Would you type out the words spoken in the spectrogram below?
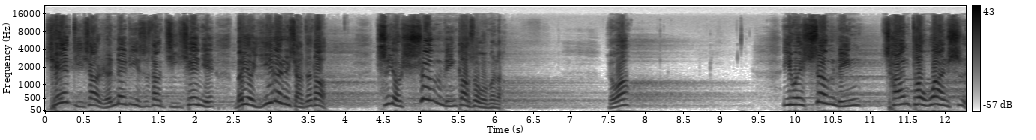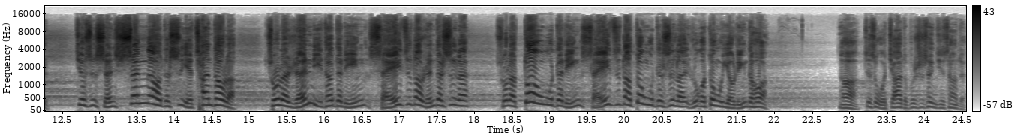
天底下人类历史上几千年，没有一个人想得到，只有圣灵告诉我们了，有吗？因为圣灵。参透万事，就是神深奥的事也参透了。除了人里头的灵，谁知道人的事呢？除了动物的灵，谁知道动物的事呢？如果动物有灵的话，啊，这是我加的，不是圣经上的。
